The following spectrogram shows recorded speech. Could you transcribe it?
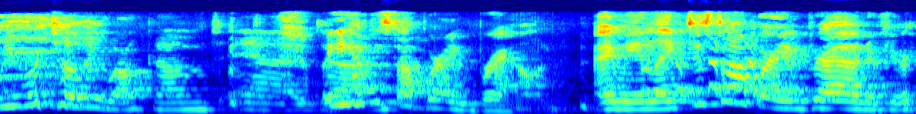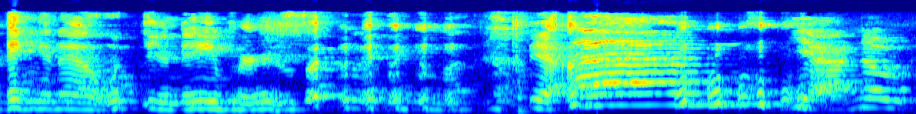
we were totally welcomed, and But you have um, to stop wearing brown. I mean, like, just stop wearing brown if you're hanging out with your neighbors. like a month. yeah. um, yeah, no,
